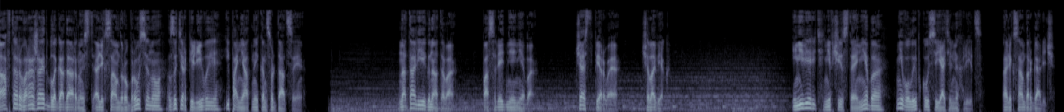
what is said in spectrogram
Автор выражает благодарность Александру Брусину за терпеливые и понятные консультации. Наталья Игнатова. Последнее небо. Часть первая. Человек. И не верить ни в чистое небо, ни в улыбку сиятельных лиц. Александр Галич.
